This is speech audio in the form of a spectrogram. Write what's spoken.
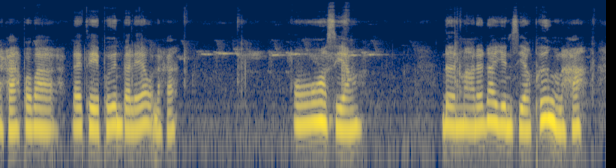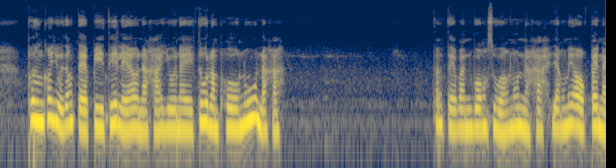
นะคะ เพราะว่าได้เทพื้นไปแล้วนะคะ โอ้เสียง เดินมาแล้วได้ยินเสียงพึ่งนะคะ พึ่งก็อยู่ตั้งแต่ปีที่แล้วนะคะ อยู่ในตู้ลำโพงนู่นนะคะ ตั้งแต่วันบวงสรวงนู่นนะคะ ยังไม่ออกไปไหน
